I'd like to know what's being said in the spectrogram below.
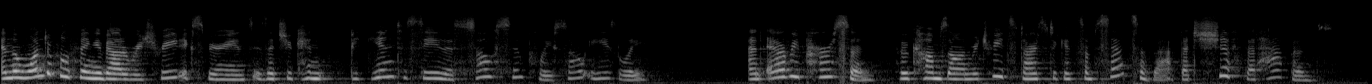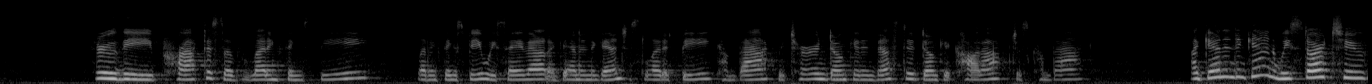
And the wonderful thing about a retreat experience is that you can begin to see this so simply, so easily. And every person who comes on retreat starts to get some sense of that, that shift that happens through the practice of letting things be. Letting things be, we say that again and again. Just let it be, come back, return, don't get invested, don't get caught up, just come back. Again and again, we start to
